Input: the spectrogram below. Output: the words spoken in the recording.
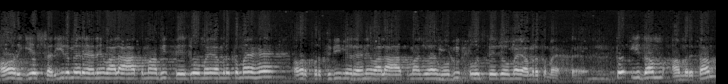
और ये शरीर में रहने वाला आत्मा भी तेजोमय अमृतमय है और पृथ्वी में रहने वाला आत्मा जो है वो भी तो तेजोमय अमृतमय है। तो इदम अमृतम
